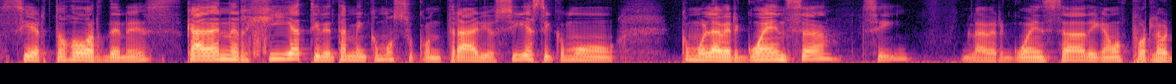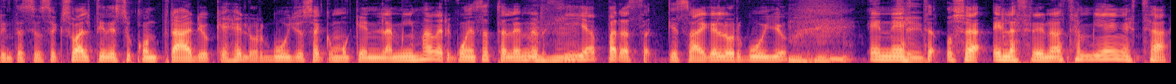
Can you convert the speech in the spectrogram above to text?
ciertos órdenes, cada energía tiene también como su contrario, ¿sí? Así como, como la vergüenza, ¿sí? La vergüenza, digamos, por la orientación sexual tiene su contrario, que es el orgullo. O sea, como que en la misma vergüenza está la energía para que salga el orgullo. En esta, o sea, en las telenovelas también está,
